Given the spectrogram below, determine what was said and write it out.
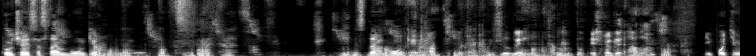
Получається, ставимо бункер. Бункер. Сюди. І сюди. І потім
